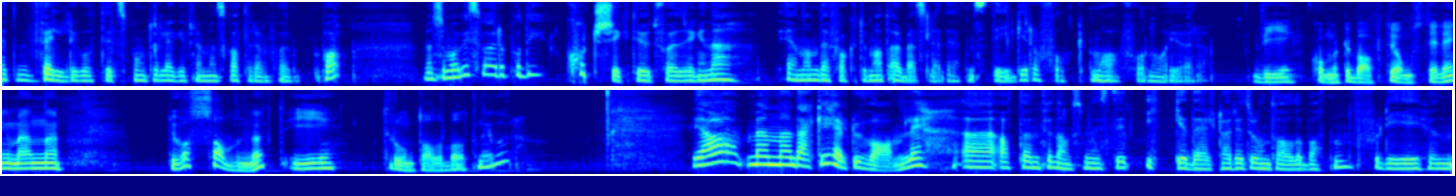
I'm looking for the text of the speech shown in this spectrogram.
et veldig godt tidspunkt å legge frem en skattereform på. Men så må vi svare på de kortsiktige utfordringene gjennom det faktum at arbeidsledigheten stiger og folk må få noe å gjøre. Vi kommer tilbake til omstilling, men du var savnet i trontaledebatten i går? Ja, men det er ikke helt uvanlig eh, at en finansminister ikke deltar i trontaledebatten fordi hun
